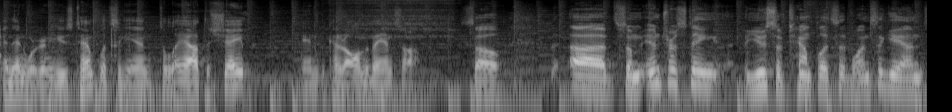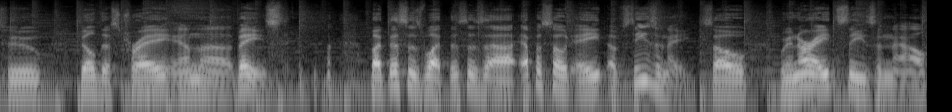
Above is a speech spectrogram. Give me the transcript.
and then we're going to use templates again to lay out the shape, and we cut it all in the bandsaw. So uh, some interesting use of templates once again to build this tray and the vase. but this is what? This is uh, episode eight of season eight. So we're in our eighth season now,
